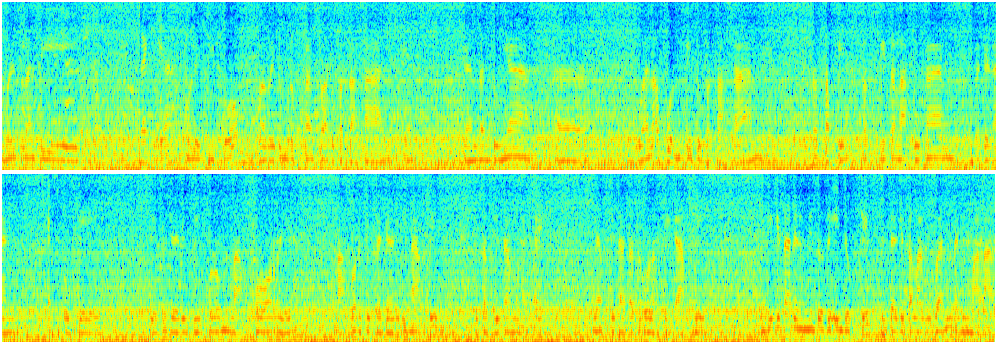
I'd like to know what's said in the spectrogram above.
kemudian telah dicek ya oleh Jibom bahwa itu merupakan suatu petasan ya. dan tentunya eh, walaupun itu petasan tetap ya tetap kita lakukan sesuai dengan SOP yaitu dari Bipom, lapor ya, lapor juga dari Inavis, tetap kita mengecek, ya kita tetap olah TKP. Jadi kita dengan metode induktif sudah kita lakukan tadi malam,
